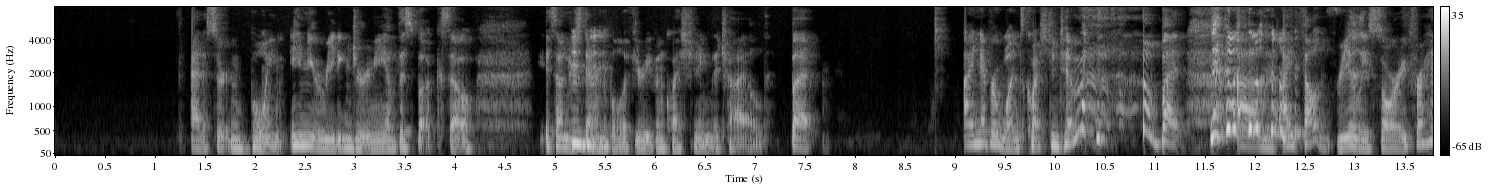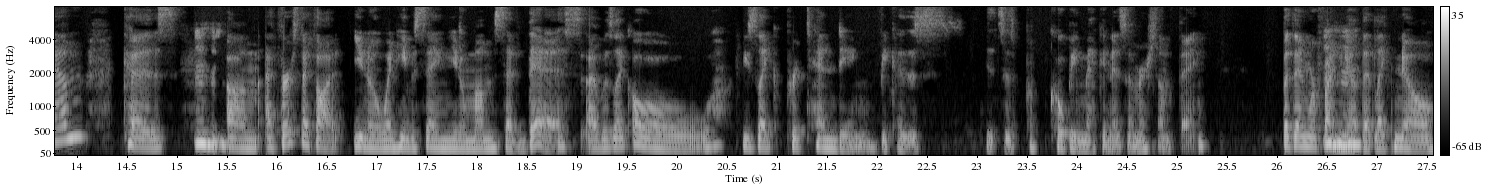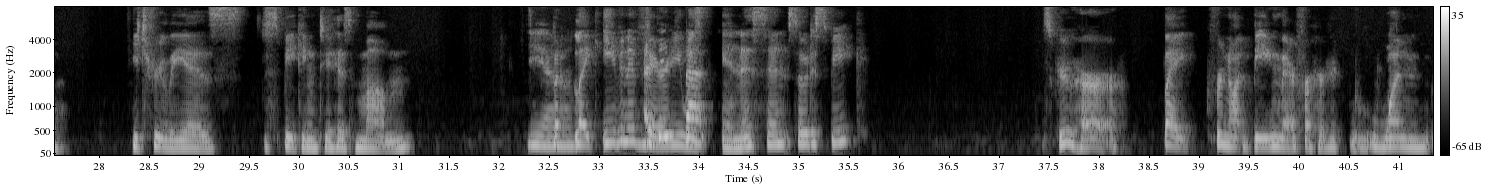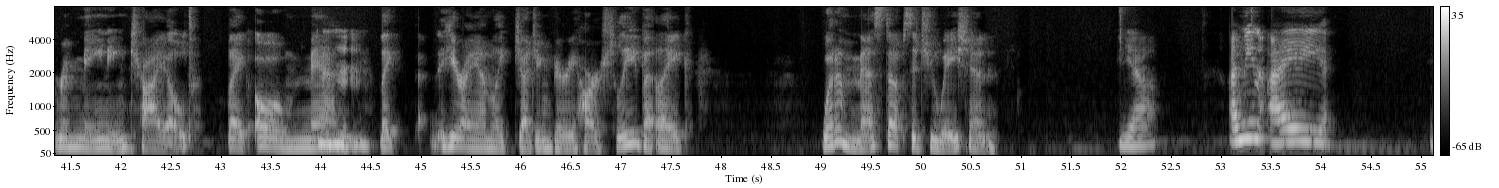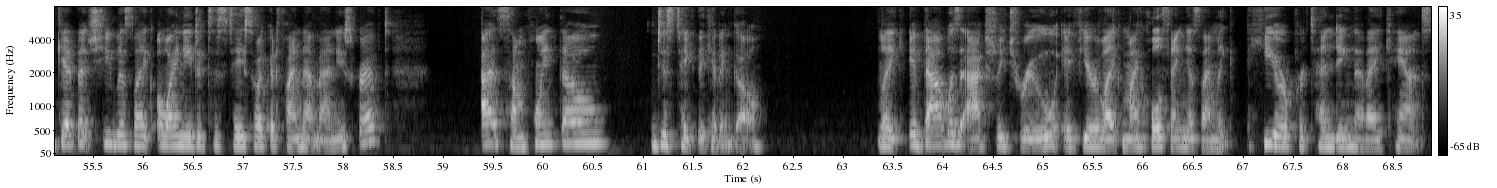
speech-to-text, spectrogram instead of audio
at a certain point in your reading journey of this book. So it's understandable if you're even questioning the child. But I never once questioned him. but um, I felt really sorry for him because Mhm. um, at first I thought, you know, when he was saying, you know, mom said this, I was like, oh, he's like pretending because it's his coping mechanism or something. But then we're finding Mhm. out that, like, no, he truly is speaking to his mom. Yeah. But, like, even if Verity was innocent, so to speak, screw her. Like, for not being there for her one remaining child. Like, oh man Mhm. like here I am like judging very harshly, but like what a messed up situation. Yeah. I mean, I get that she was like, oh, I needed to stay so I could find that manuscript. At some point, though, just take the kid and go. Like, if that was actually true, if you're like, my whole thing is I'm like here pretending that I can't,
